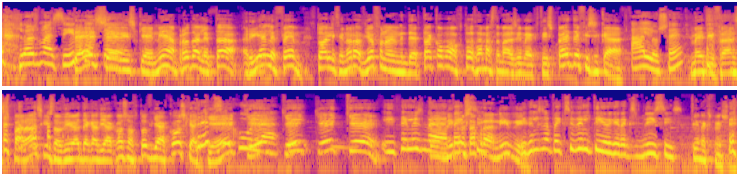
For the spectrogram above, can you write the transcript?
καλώ μας ήρθατε. 4 και 9 πρώτα λεπτά. Real FM. Το αληθινό ραδιόφωνο 97,8 θα είμαστε μαζί μέχρι τις 5 φυσικά. Άλλος, ε. Με τη Φράνση Παράσχη στο 211-208-200 και, ψυχούλα. και, και, και, και. Ήθελες Τον να Νίκος παίξει. Σαπρανίδη. Ήθελες να παίξει δελτίο για να ξυπνήσεις. Τι να ξυπνήσω;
